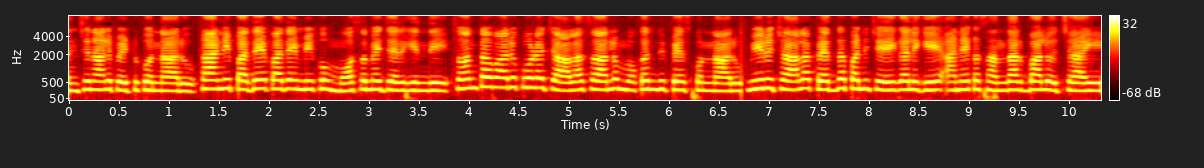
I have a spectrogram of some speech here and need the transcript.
అంచనాలు పెట్టుకున్నారు. కానీ పదే పదే మీకు మోసమే జరిగింది. సొంత వారు కూడా చాలా సార్లు ముఖం తిప్పేసుకున్నారు. మీరు చాలా పెద్ద పని చేయగలిగే అనేక సందర్భాలు వచ్చాయి.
